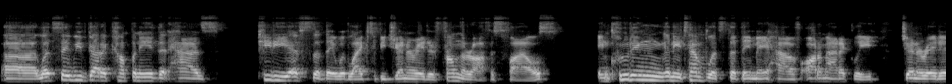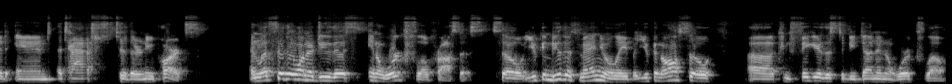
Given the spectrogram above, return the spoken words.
Uh, let's say we've got a company that has PDFs that they would like to be generated from their Office files, including any templates that they may have automatically generated and attached to their new parts. And let's say they want to do this in a workflow process. So you can do this manually, but you can also uh, configure this to be done in a workflow.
